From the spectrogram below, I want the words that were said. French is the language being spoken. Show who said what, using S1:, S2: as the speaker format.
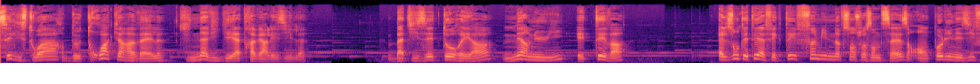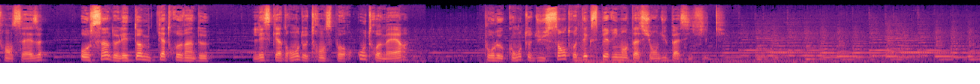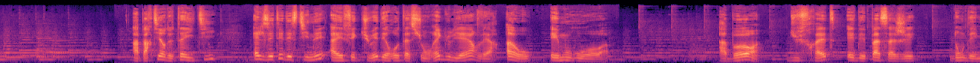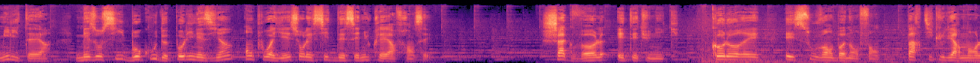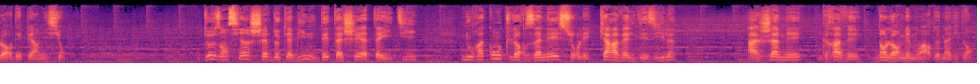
S1: c'est l'histoire de trois caravelles qui naviguaient à travers les îles. Baptisées Toréa, Mernui et Teva, elles ont été affectées fin 1976 en Polynésie française au sein de l'ETOM 82, l'escadron de transport outre-mer, pour le compte du Centre d'expérimentation du Pacifique. À partir de Tahiti, elles étaient destinées à effectuer des rotations régulières vers Ao et Mururoa. À bord, du fret et des passagers, dont des militaires, mais aussi beaucoup de Polynésiens employés sur les sites d'essais nucléaires français. Chaque vol était unique, coloré et souvent bon enfant, particulièrement lors des permissions. Deux anciens chefs de cabine détachés à Tahiti nous racontent leurs années sur les caravelles des îles, à jamais gravées dans leur mémoire de navigants.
